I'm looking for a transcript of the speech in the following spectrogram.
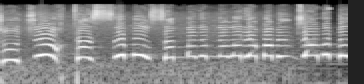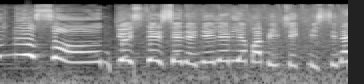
Çocuk teslim ol sen benim neler bayılacağımı bilmiyorsun. Göstersene neler yapabilecekmişsin ha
